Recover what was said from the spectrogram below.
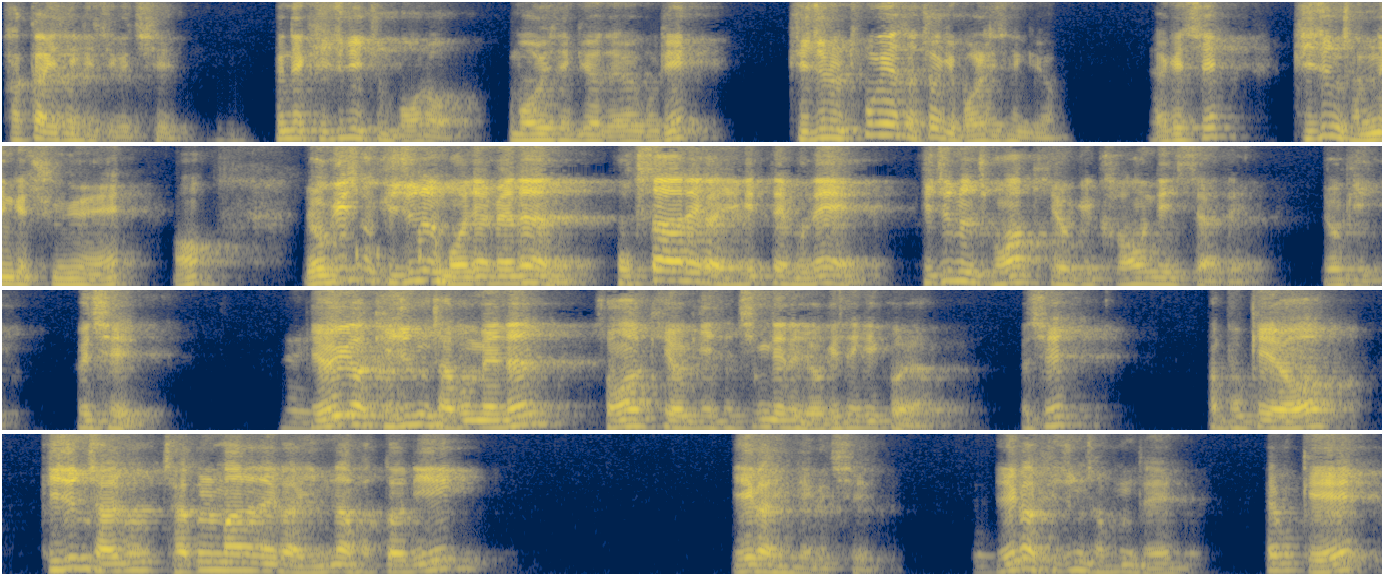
가까이 생기지, 그치? 근데 기준이 좀 멀어. 그럼 어디 생겨, 내 얼굴이? 기준을 통해서 저기 멀리 생겨. 알겠지? 기준 잡는 게 중요해. 어? 여기서 기준은 뭐냐면은, 복사 아래가 얘기 때문에, 기준은 정확히 여기 가운데 있어야 돼. 여기. 그치? 네. 여기가 기준 잡으면은, 정확히 여기 대칭되는 여기 생길 거야. 그치? 한번 볼게요. 기준 잡을, 잡을 만한 애가 있나 봤더니, 얘가 있네, 그치? 얘가 기준 잡으면 돼. 해볼게.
